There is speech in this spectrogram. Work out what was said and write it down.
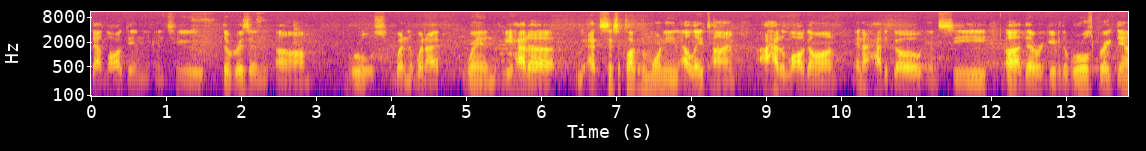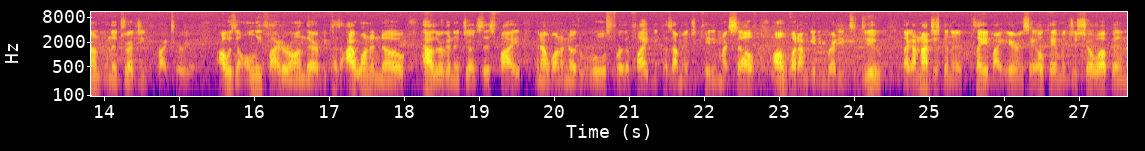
that logged in into the Rizin um, rules when when I when we had a at six o'clock in the morning LA time. I had to log on and I had to go and see. Uh, they were giving the rules breakdown and the judging criteria. I was the only fighter on there because I want to know how they're going to judge this fight and I want to know the rules for the fight because I'm educating myself on what I'm getting ready to do. Like I'm not just gonna play it by ear and say, okay, I'm gonna just show up and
